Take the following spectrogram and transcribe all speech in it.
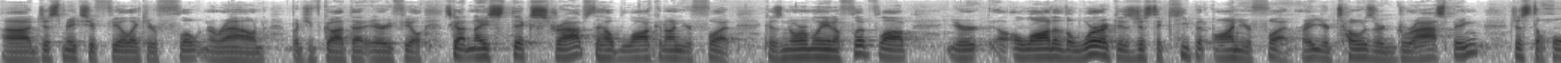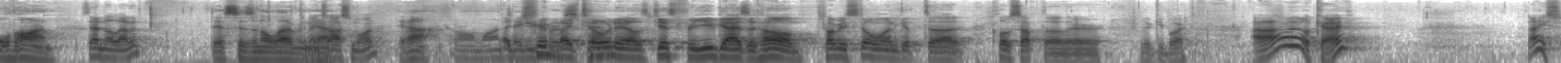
Uh, just makes you feel like you're floating around, but you've got that airy feel. It's got nice thick straps to help lock it on your foot. Because normally in a flip flop, you're, a lot of the work is just to keep it on your foot, right? Your toes are grasping just to hold on. Is that an 11? This is an 11. Can I yeah. toss them on? Yeah, throw them on. I trimmed my spin. toenails just for you guys at home. Probably still want to get uh, close up though, there, Lukey boy. Ah, okay. Nice.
